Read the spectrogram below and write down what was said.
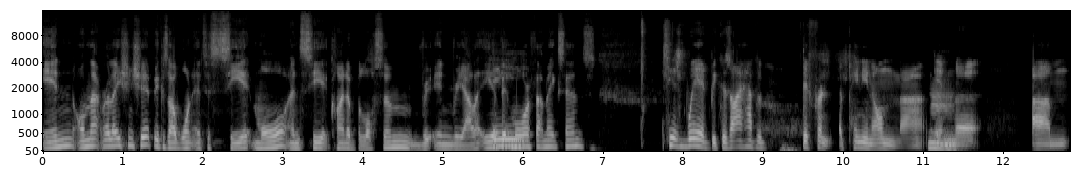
in on that relationship because I wanted to see it more and see it kind of blossom re- in reality a bit more, if that makes sense. See, it's weird because I have a different opinion on that. Hmm. In that, um,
